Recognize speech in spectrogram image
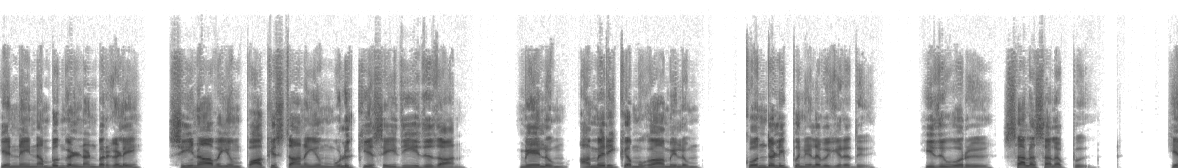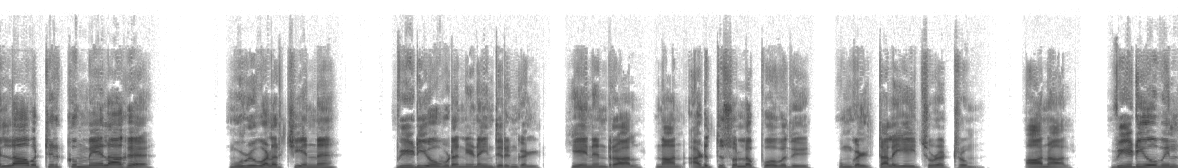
என்னை நம்புங்கள் நண்பர்களே சீனாவையும் பாகிஸ்தானையும் உலுக்கிய செய்தி இதுதான். மேலும் அமெரிக்க முகாமிலும் கொந்தளிப்பு நிலவுகிறது. இது ஒரு சலசலப்பு. எல்லாவற்றிற்கும் மேலாக முழு வளர்ச்சி என்ன? வீடியோவுடன் இணைந்திருங்கள். ஏனென்றால் நான் அடுத்து சொல்லப்போவது உங்கள் தலையைச் சுழற்றும். ஆனால் வீடியோவில்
